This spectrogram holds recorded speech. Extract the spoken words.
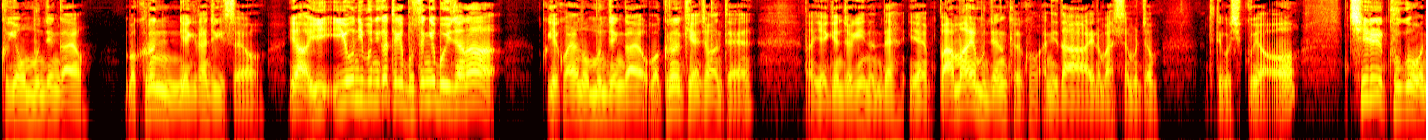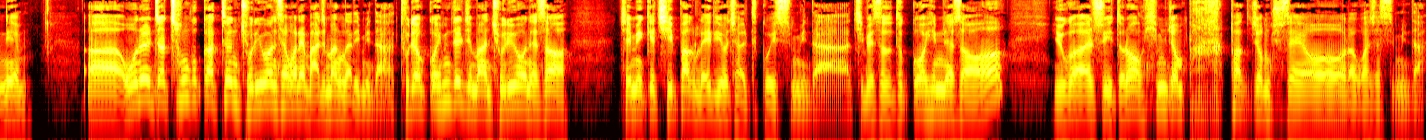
그게 옷 문제인가요? 뭐 그런 얘기를 한 적이 있어요. 야, 이, 이옷 입으니까 되게 못생겨 보이잖아. 그게 과연 옷 문제인가요? 뭐 그렇게 저한테 아, 얘기한 적이 있는데, 예, 빠마의 문제는 결코 아니다. 이런 말씀을 좀 드리고 싶고요. 7995님, 아, 오늘 저 천국 같은 조리원 생활의 마지막 날입니다. 두렵고 힘들지만 조리원에서 재미있게 집합 라디오 잘 듣고 있습니다. 집에서도 듣고 힘내서 육아할 수 있도록 힘 좀 팍팍 좀 주세요. 라고 하셨습니다.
